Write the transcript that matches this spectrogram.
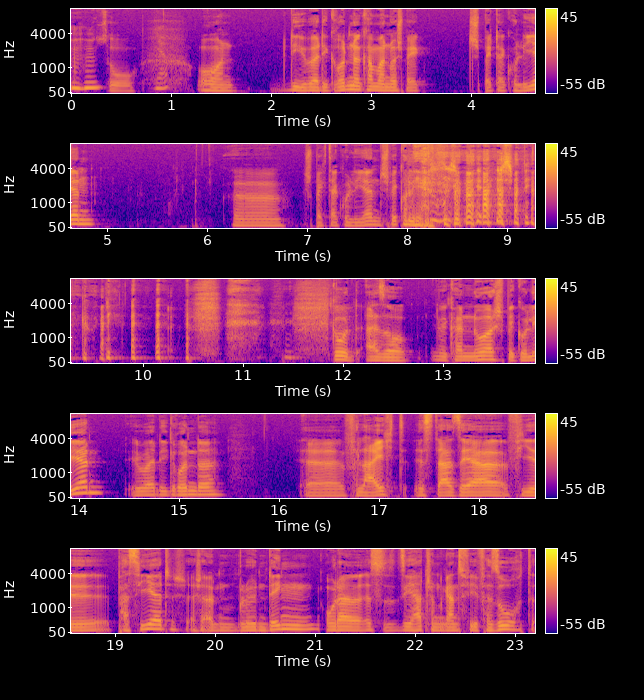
Mhm. So. Ja. Und die über die Gründe kann man nur spek spektakulieren äh, spektakulieren, spekulieren. spekulieren. Gut, also wir können nur spekulieren über die Gründe. Äh, vielleicht ist da sehr viel passiert an blöden Dingen oder es, sie hat schon ganz viel versucht,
